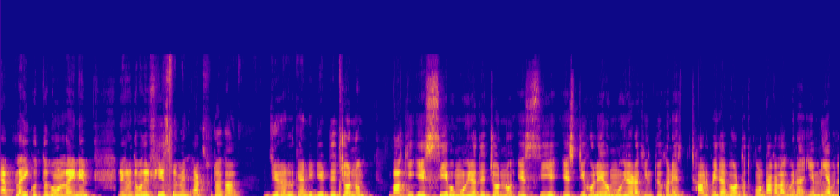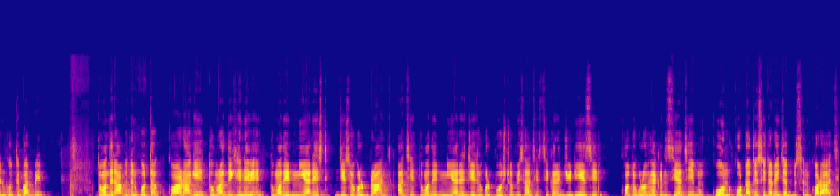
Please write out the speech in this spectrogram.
অ্যাপ্লাই করতে হবে অনলাইনে এখানে তোমাদের ফিস পেমেন্ট একশো টাকা জেনারেল ক্যান্ডিডেটদের জন্য। বাকি এসসি এবং মহিলাদের জন্য এসসি, এসটি হলে এবং মহিলারা কিন্তু এখানে ছাড় পেয়ে যাবে, অর্থাৎ কোনো টাকা লাগবে না, এমনি আবেদন করতে পারবে। তোমাদের আবেদন করতে, করার আগে তোমরা দেখে নেবে তোমাদের নিয়ারেস্ট যে সকল ব্রাঞ্চ আছে, তোমাদের নিয়ারেস্ট যে সকল পোস্ট অফিস আছে, সেখানে জিডিএসের কতগুলো ভ্যাকেন্সি আছে এবং কোন কোটাতে সেটা রিজার্ভেশন করা আছে।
